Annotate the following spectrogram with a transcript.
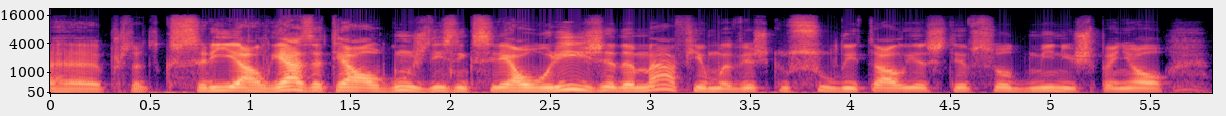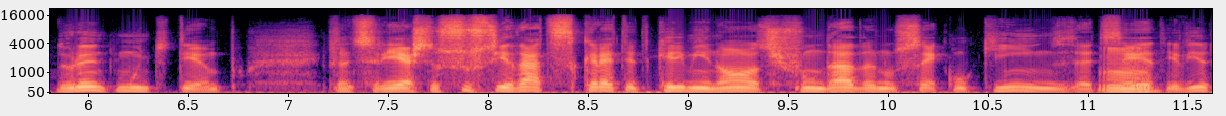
Uh, portanto, que seria, aliás, até alguns dizem que seria a origem da máfia, uma vez que o sul de Itália esteve sob domínio espanhol durante muito tempo. Portanto, seria esta sociedade secreta de criminosos fundada no século XV, etc. Havia-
